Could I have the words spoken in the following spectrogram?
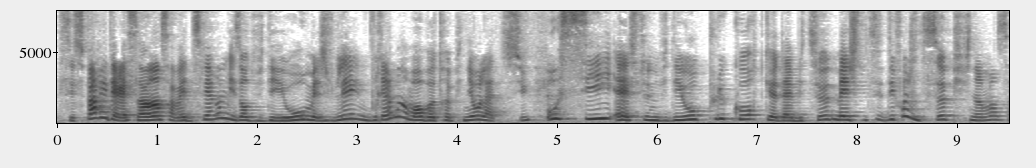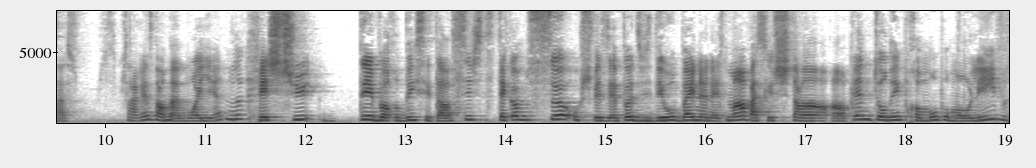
C'est super intéressant, ça va être différent de mes autres vidéos, mais je voulais vraiment avoir votre opinion là-dessus. Aussi, euh, c'est une vidéo plus courte que d'habitude, mais des fois je dis ça, puis finalement ça, reste dans ma moyenne. Mais je suis débordée ces temps-ci. C'était comme ça où je faisais pas de vidéo, bien honnêtement, parce que je suis en, pleine tournée promo pour mon livre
